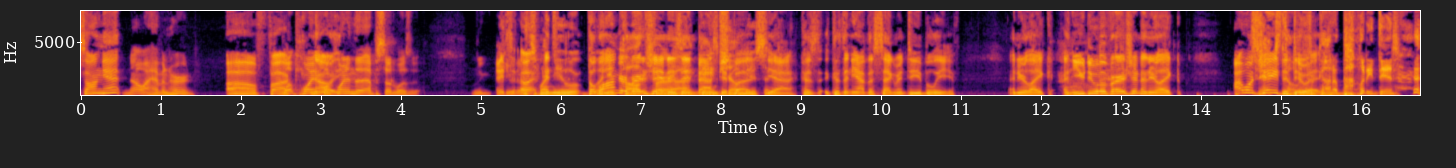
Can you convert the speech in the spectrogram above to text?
song yet? no i haven't heard Oh fuck! what point No, what point in the episode was it It's, uh. It's when it's- you- the when longer called version for, is uh, in game Basket show Buds, music. yeah, Because because then you have the segment. Do you believe? And you're like, and you do a version, and you're like, I want Jay to Totally do it. Forgot about what he did.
